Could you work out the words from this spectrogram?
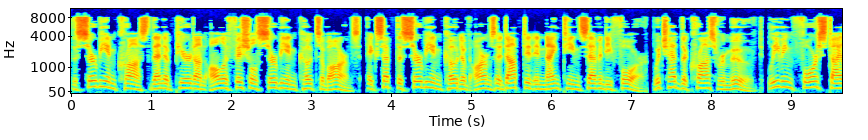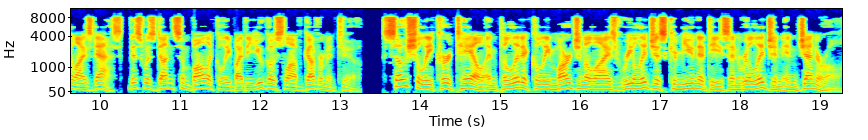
the Serbian cross then appeared on all official Serbian coats of arms, except the Serbian coat of arms adopted in 1974, which had the cross removed, leaving four stylized S. This was done symbolically by the Yugoslav government to socially curtail and politically marginalize religious communities and religion in general.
